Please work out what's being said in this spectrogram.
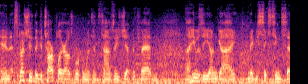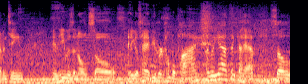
and especially the guitar player I was working with at the time, his name's Jeff McFadden. Uh, he was a young guy, maybe 16, 17, and he was an old soul. He goes, "Hey, have you heard Humble Pie?" I go, "Yeah, I think I have." So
